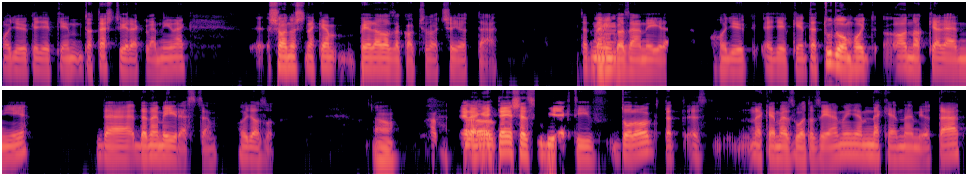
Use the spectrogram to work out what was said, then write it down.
hogy ők egyébként mint a testvérek lennének. Sajnos nekem például az a kapcsolat se jött át. Tehát nem mm. igazán éreztem, hogy ők egyébként, tehát tudom, hogy annak kell lennie, de, de nem éreztem, hogy azok. Ah. Hát, tényleg egy teljesen szubjektív dolog, tehát ez, nekem ez volt az élményem, nekem nem jött át,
